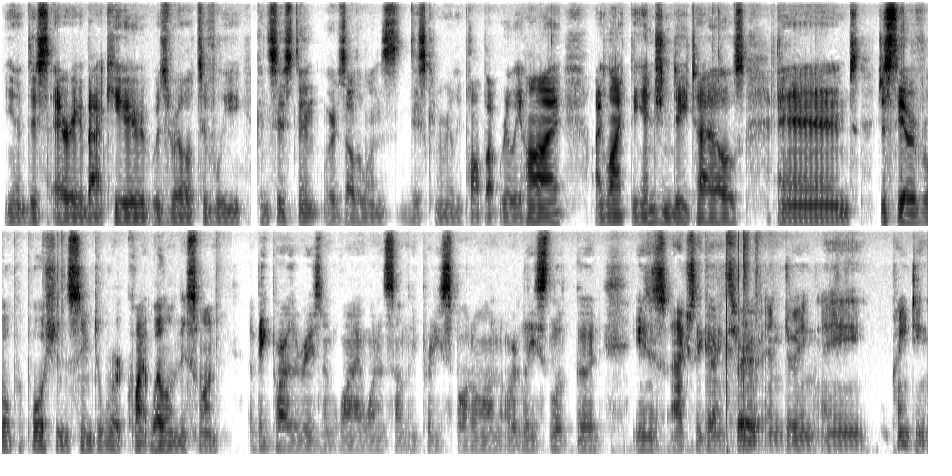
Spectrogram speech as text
you know this area back here was relatively consistent whereas other ones this can really pop up really high. I like the engine details and just the overall proportions seem to work quite well on this one a big part of the reason why I wanted something pretty spot on, or at least look good, is actually going through and doing a painting.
